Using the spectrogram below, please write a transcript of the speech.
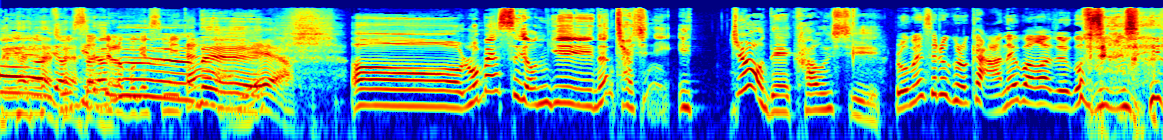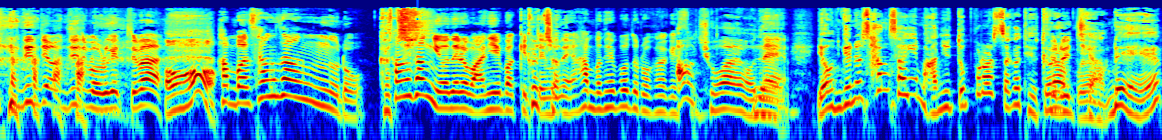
네. 연기를 보겠습니다. 네. 어, 로맨스 연기는 자신이 있 있죠? 네, 가은 씨. 로맨스를 그렇게 안 해봐가지고 있는지 없는지 모르겠지만 어. 한번 상상으로 그치. 상상 연애를 많이 해봤기 그렇죠. 때문에 한번 해보도록 하겠습니다. 아, 좋아요. 네. 네. 연기는 상상이 많이 또 플러스가 되더라고요. 그렇죠. 네.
